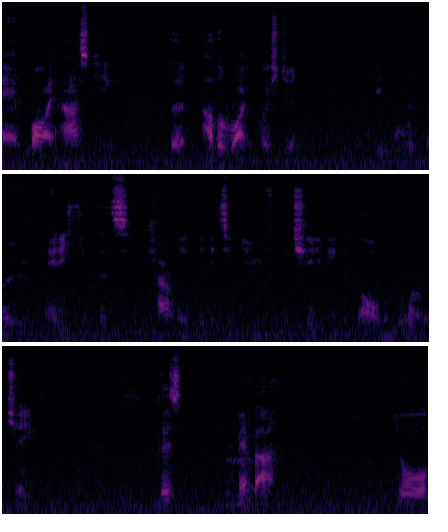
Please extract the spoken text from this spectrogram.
and by asking the other right question, it will remove anything that's currently limiting you from achieving the goal that you want to achieve. Because remember, your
